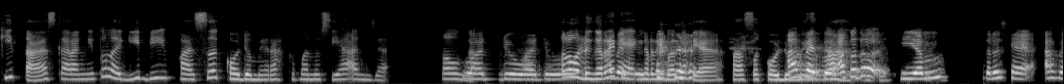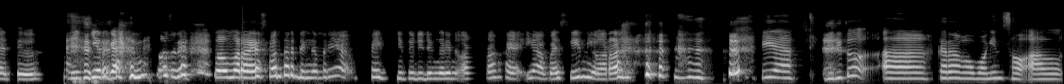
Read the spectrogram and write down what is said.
kita sekarang itu lagi di fase kode merah kemanusiaan, Za. Tahu nggak? Waduh, waduh. Kalau dengernya kayak ngeri banget ya, fase kode apa merah. Apa tuh? Aku tuh gitu. diem terus kayak apa tuh? Mikir kan. Maksudnya mau merespon terdengarnya fake gitu didengerin orang kayak iya apa sih ini orang? Iya jadi tuh uh, karena ngomongin soal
